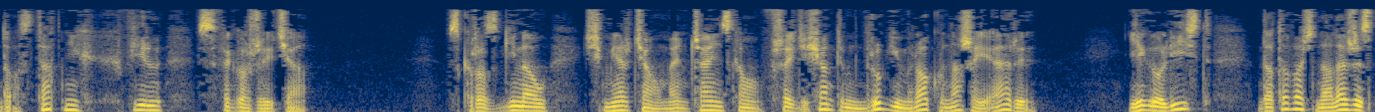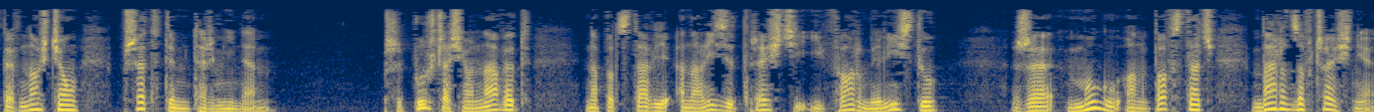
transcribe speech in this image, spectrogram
do ostatnich chwil swego życia. Skoro zginął śmiercią męczeńską w 62 roku naszej ery, jego list datować należy z pewnością przed tym terminem. Przypuszcza się nawet, na podstawie analizy treści i formy listu, że mógł on powstać bardzo wcześnie,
